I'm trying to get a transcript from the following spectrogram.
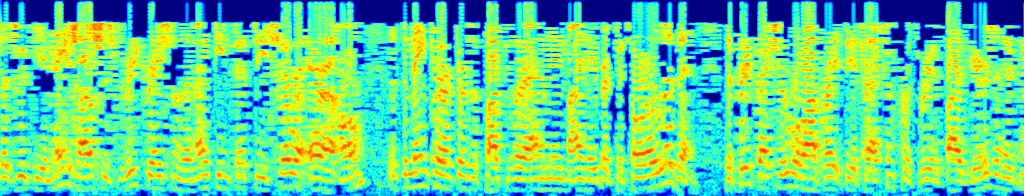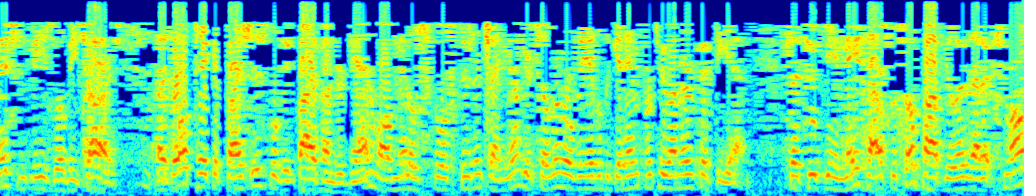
Satsuki and Mei's house is the recreation of the 1950s Showa-era home that the main characters of popular anime My Neighbor Totoro live in. The prefecture will operate the attraction for three to five years and admission fees will be charged. Adult ticket prices will be 500 yen, while middle school students and younger children will be able to get in for 250 yen. Satsuki and Mei's house was so popular that its small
